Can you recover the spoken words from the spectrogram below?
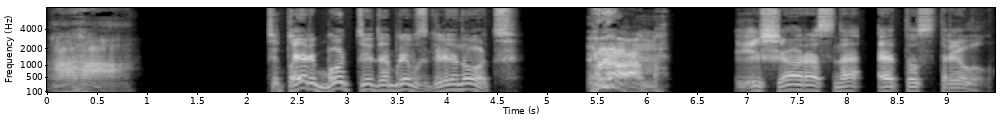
«Ага. Теперь будьте добры взглянуть. Еще раз на эту стрелу.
